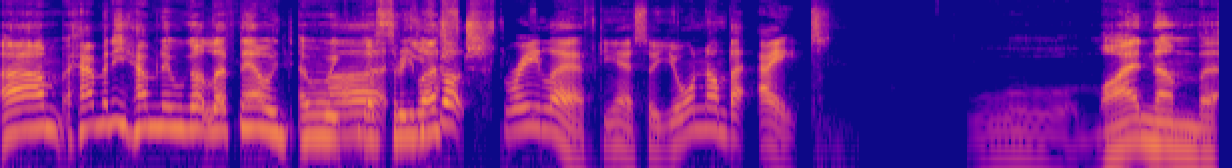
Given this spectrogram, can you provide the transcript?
Um, how many? How many we got left now? We, uh, we Uh, got three left. Got three left. Yeah, so you're number eight. Ooh, my number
